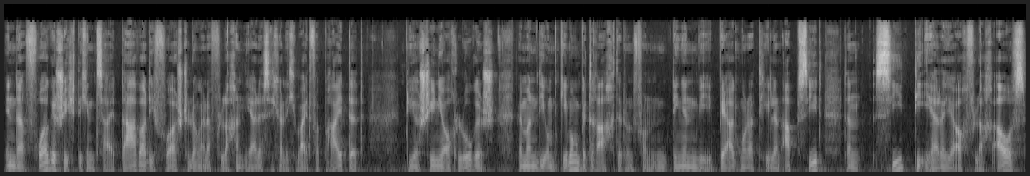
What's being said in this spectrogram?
In der vorgeschichtlichen Zeit, da war die Vorstellung einer flachen Erde sicherlich weit verbreitet die erschien ja auch logisch. Wenn man die Umgebung betrachtet und von Dingen wie Bergen oder Tälern absieht, dann sieht die Erde ja auch flach aus.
